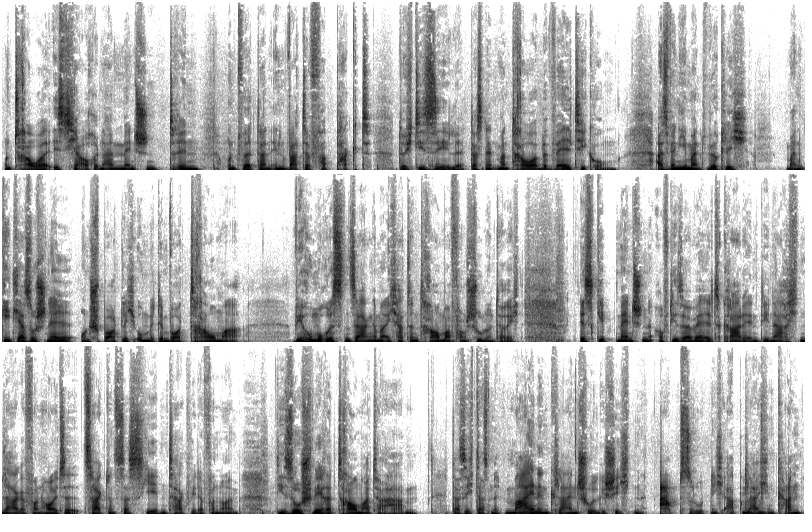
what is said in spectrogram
und Trauer ist ja auch in einem Menschen drin und wird dann in Watte verpackt durch die Seele. Das nennt man Trauerbewältigung. Also wenn jemand wirklich, man geht ja so schnell und sportlich um mit dem Wort Trauma. Wir Humoristen sagen immer, ich hatte ein Trauma vom Schulunterricht. Es gibt Menschen auf dieser Welt, gerade in die Nachrichtenlage von heute zeigt uns das jeden Tag wieder von neuem, die so schwere Traumata haben, dass ich das mit meinen kleinen Schulgeschichten absolut nicht abgleichen mhm. kann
